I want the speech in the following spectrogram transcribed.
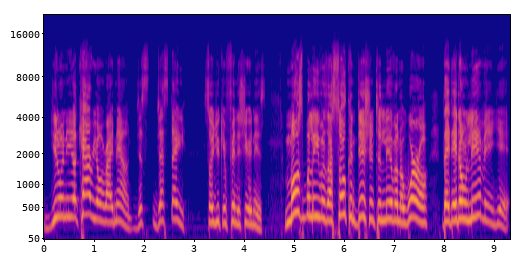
You don't need a carry on right now. Just just stay so you can finish hearing this. Most believers are so conditioned to live in a world that they don't live in yet.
